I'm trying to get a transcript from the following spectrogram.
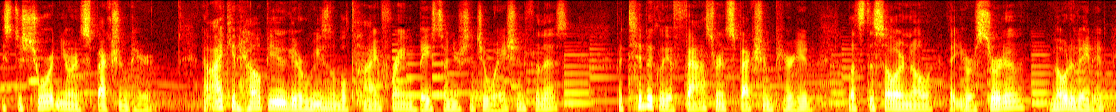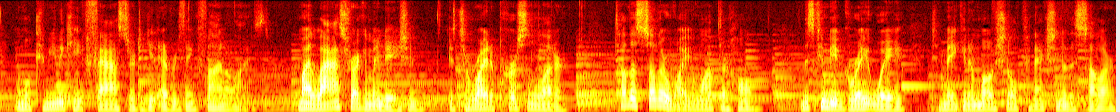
is to shorten your inspection period. Now I can help you get a reasonable time frame based on your situation for this, but typically a faster inspection period lets the seller know that you're assertive, motivated, and will communicate faster to get everything finalized. My last recommendation is to write a personal letter. Tell the seller why you want their home. This can be a great way to make an emotional connection to the seller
